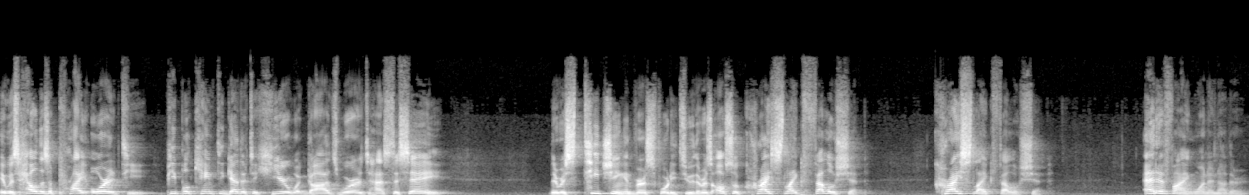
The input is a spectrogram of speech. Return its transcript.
It was held as a priority. People came together to hear what God's Word has to say. There was teaching in verse 42. There was also Christ like fellowship. Christ like fellowship. Edifying one another,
